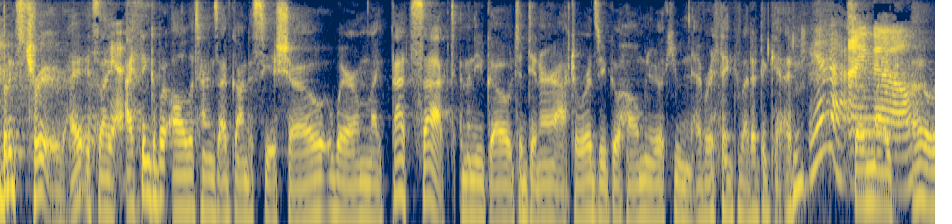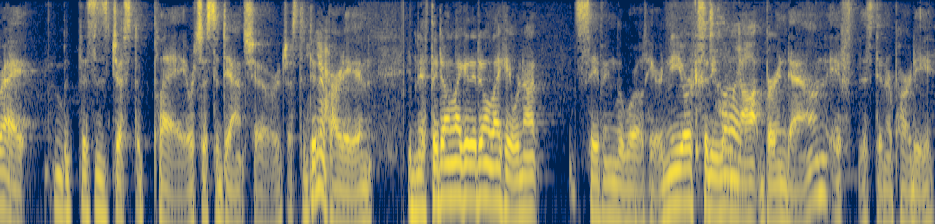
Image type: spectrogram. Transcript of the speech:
but it's true, right? It's like Yes. I think about all the times I've gone to see a show where I'm like, "That sucked," and then you go to dinner afterwards. You go home and you're like, you never think about it again. Yeah, so I I'm like, know. oh right, but this is just a play, or it's just a dance show, or just a dinner Yeah. party, and even if they don't like it, they don't like it. We're not saving the world here. New York City will not burn down if this dinner party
